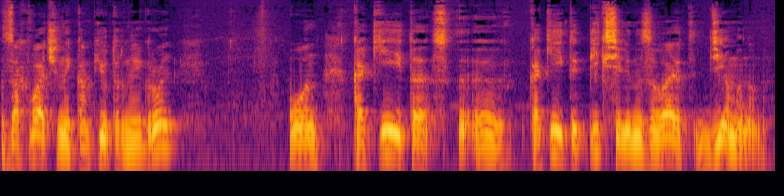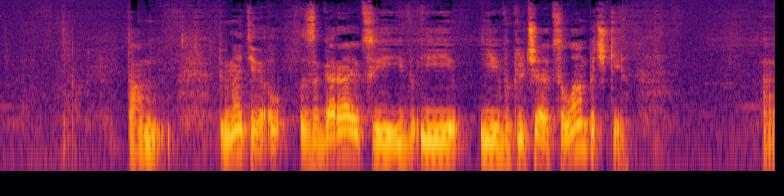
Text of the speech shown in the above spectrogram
захваченный компьютерной игрой, он какие-то э, какие пиксели называет демоном. Там, понимаете, загораются и, и, и выключаются лампочки э,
